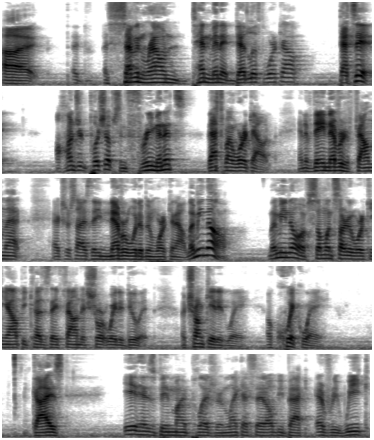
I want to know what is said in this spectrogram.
uh a seven round, 10 minute deadlift workout, that's it. 100 push ups in three minutes, that's my workout. And if they never found that exercise, they never would have been working out. Let me know. Let me know if someone started working out because they found a short way to do it, a truncated way, a quick way. Guys, it has been my pleasure. And like I said, I'll be back every week.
